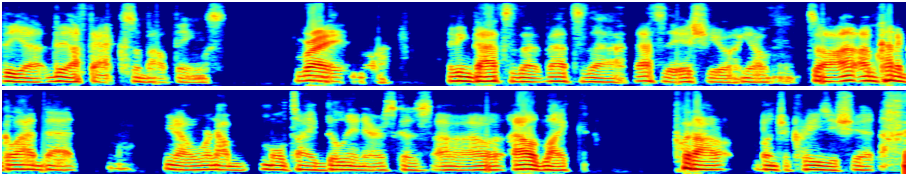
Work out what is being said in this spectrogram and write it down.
the uh, the effects about things Right. I think that's the that's the that's the issue, you know. So I, I'm kind of glad that you know we're not multi billionaires because I, I, would- I would like put out a bunch of crazy shit.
